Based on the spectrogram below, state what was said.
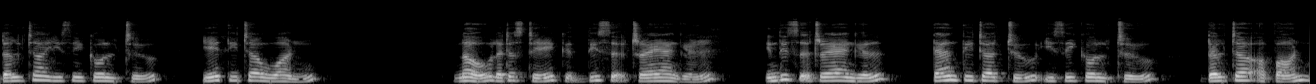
Delta is equal to A theta 1. Now let us take this triangle. In this triangle, tan theta 2 is equal to delta upon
